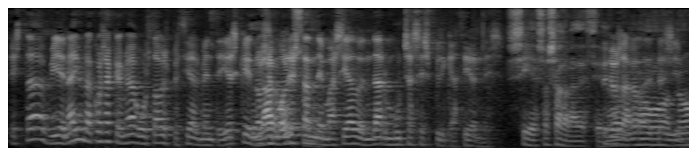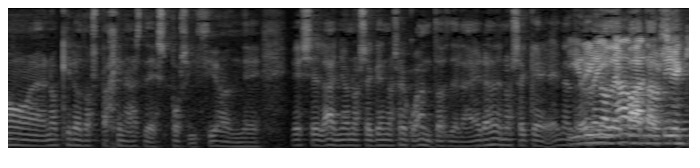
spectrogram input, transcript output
Está bien, hay una cosa que me ha gustado especialmente y es que no se molestan demasiado en dar muchas explicaciones. Sí, eso se agradece. Eso ¿no? se agradece, no, sí. no, eh, no quiero dos páginas de exposición de es el año no sé qué, no sé cuántos, de la era de no sé qué, en el Y reino de no patatín, sé quién y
